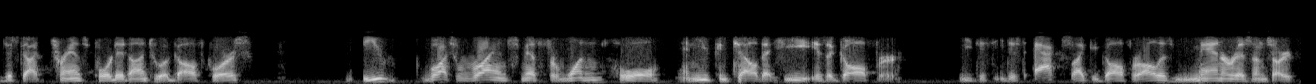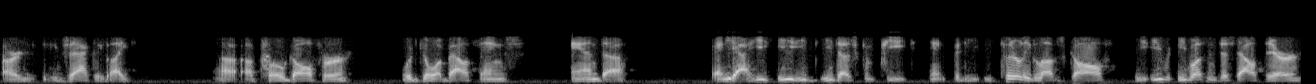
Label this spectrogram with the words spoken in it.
just got transported onto a golf course, you watch Ryan Smith for one hole, and you can tell that he is a golfer. He just he just acts like a golfer. All his mannerisms are are exactly like uh, a pro golfer would go about things, and uh, and yeah, he he he does compete, and, but he clearly loves golf. He, he wasn't just out there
